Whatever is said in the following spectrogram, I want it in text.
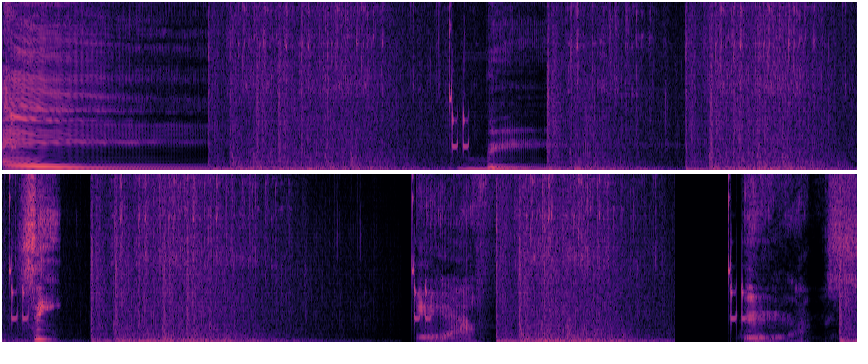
F X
